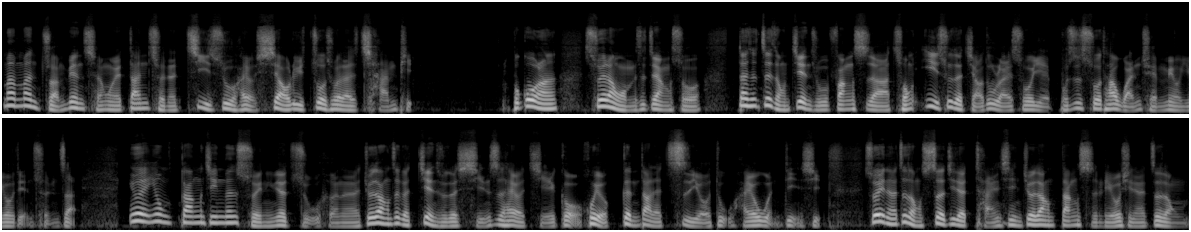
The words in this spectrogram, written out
慢慢转变成为单纯的技术还有效率做出来的产品。不过呢，虽然我们是这样说，但是这种建筑方式啊，从艺术的角度来说，也不是说它完全没有优点存在。因为用钢筋跟水泥的组合呢，就让这个建筑的形式还有结构会有更大的自由度，还有稳定性。所以呢，这种设计的弹性就让当时流行的这种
